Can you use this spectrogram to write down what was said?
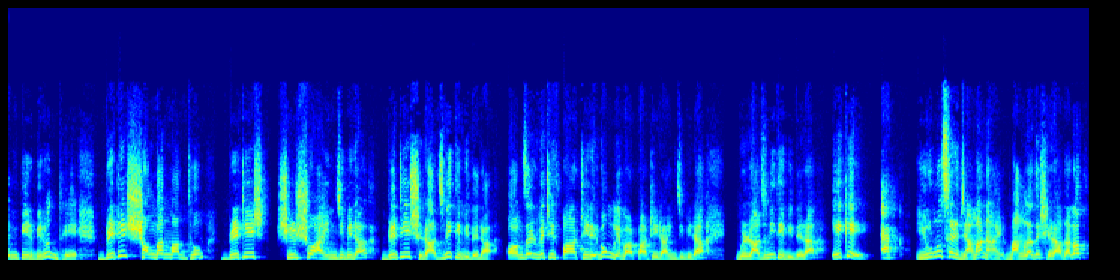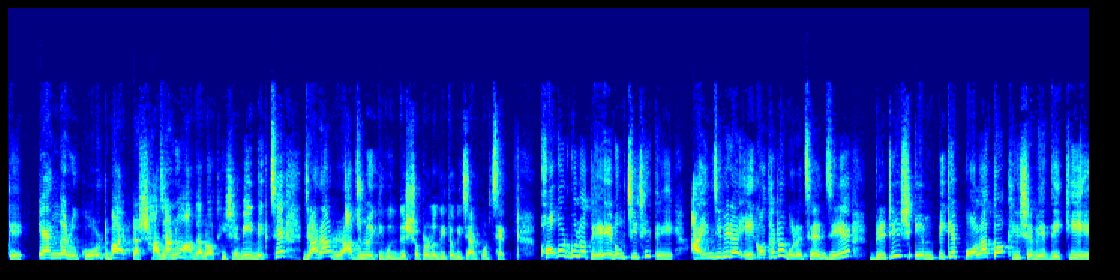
এমপির বিরুদ্ধে, ব্রিটিশ সংবাদ মাধ্যম, ব্রিটিশ শীর্ষ আইনজীবীরা, ব্রিটিশ রাজনীতিবিদেরা, কনজারভেটিভ পার্টির এবং লেবার পার্টির আইনজীবীরা, রাজনীতিবিদেরা, একে এক ইউনুসের জামানায় বাংলাদেশের আদালতকে ক্যাঙ্গারু কোর্ট বা একটা সাজানো আদালত হিসেবেই দেখছে, যারা রাজনৈতিক উদ্দেশ্য প্রণোদিত বিচার করছে। খবরগুলোতে এবং চিঠিতে আইনজীবীরা এই কথাটা বলেছেন যে, ব্রিটিশ এমপিকে পলাতক হিসেবে দেখিয়ে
